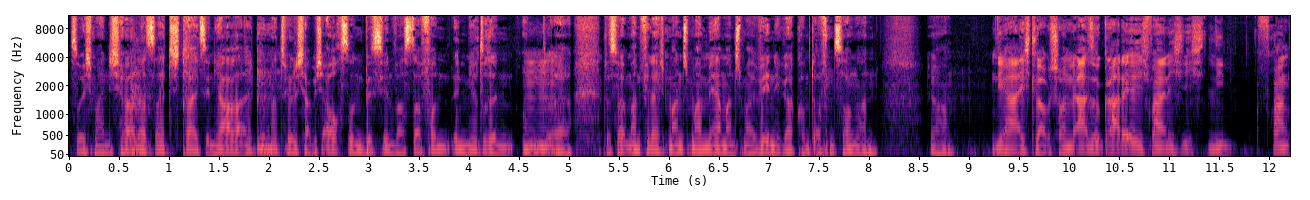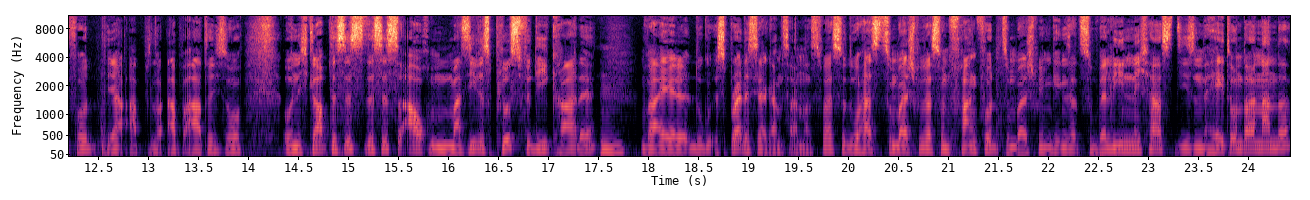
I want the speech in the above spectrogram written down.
So, ich meine, ich höre das seit ich 13 Jahre alt bin. Natürlich habe ich auch so ein bisschen was davon in mir drin und Mhm. äh, das hört man vielleicht manchmal mehr, manchmal weniger, kommt auf den Song an. Ja. Ja, ich glaube schon. Also gerade, ich meine, ich, ich liebe Frankfurt ja ab, abartig so. Und ich glaube, das ist, das ist auch ein massives Plus für die gerade, Mhm. weil du Spread ist ja ganz anders. Weißt du, du hast zum Beispiel, was du in Frankfurt zum Beispiel im Gegensatz zu Berlin nicht hast, diesen Hate untereinander,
